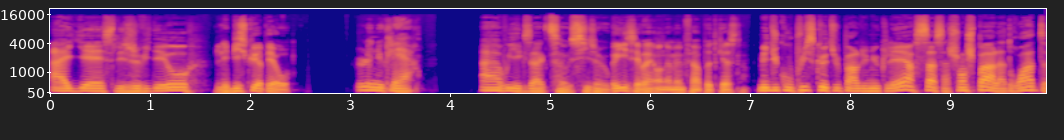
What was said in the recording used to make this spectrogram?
Ah yes, les jeux vidéo. Les biscuits apéro. Le nucléaire. Ah oui, exact, ça aussi, j'avoue. Oui, c'est vrai, on a même fait un podcast. Mais du coup, puisque tu parles du nucléaire, ça, ça change pas. La droite,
